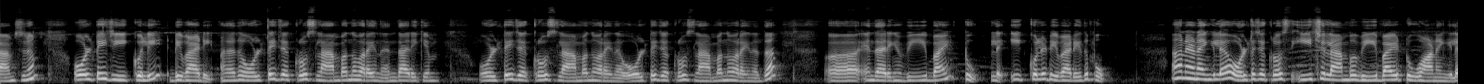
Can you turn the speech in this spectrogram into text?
ലാംസിനും വോൾട്ടേജ് ഈക്വലി ഡിവൈഡ് ചെയ്യും. അതായത് വോൾട്ടേജ് അക്രോസ് ലാമ്പ് എന്ന് പറയുന്നത് എന്തായിരിക്കും? വോൾട്ടേജ് അക്രോസ് ലാമ്പ് എന്ന് പറയുന്നത് വോൾട്ടേജ് അക്രോസ് ലാമ്പ് എന്ന് പറയുന്നത് എന്തായിരിക്കും? വി ബൈ ടു അല്ലേ ഈക്വലി ഡിവൈഡ് ചെയ്ത് പോവും. അങ്ങനെയാണെങ്കിൽ voltage across each lamp V by two ആണെങ്കിൽ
